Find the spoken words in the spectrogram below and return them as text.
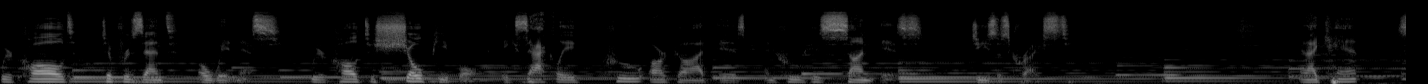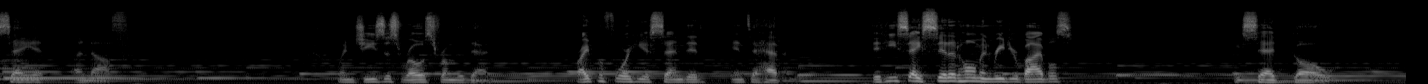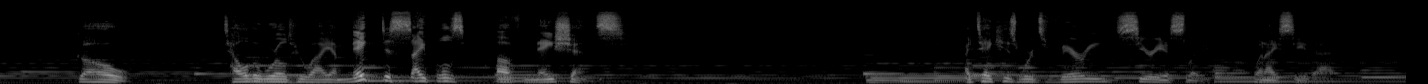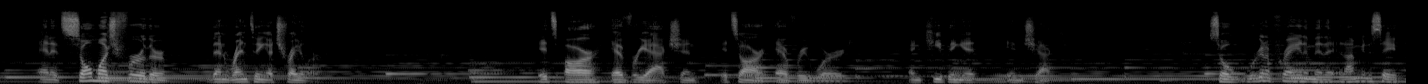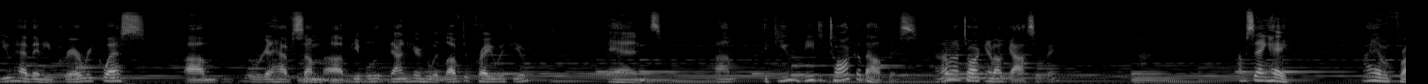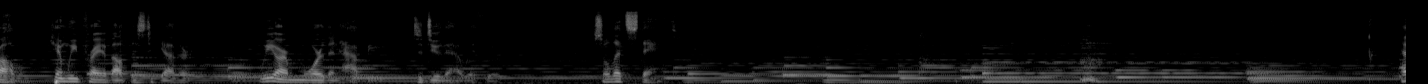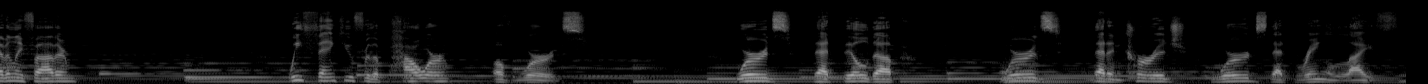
we're called to present a witness. we are called to show people exactly who our God is and who his son is, Jesus Christ. And I can't say it enough. When Jesus rose from the dead, right before he ascended into heaven, did he say, Sit at home and read your Bibles? He said, Go. Go. Tell the world who I am. Make disciples of nations. I take his words very seriously when I see that. And it's so much further than renting a trailer. It's our every action, it's our every word, and keeping it in check. So, we're going to pray in a minute, and I'm going to say if you have any prayer requests, um, we're going to have some uh, people down here who would love to pray with you. And um, if you need to talk about this, and I'm not talking about gossiping, I'm saying, hey, I have a problem. Can we pray about this together? We are more than happy to do that with you. So let's stand. Heavenly Father, we thank you for the power of words. Words that build up, words that encourage, words that bring life.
